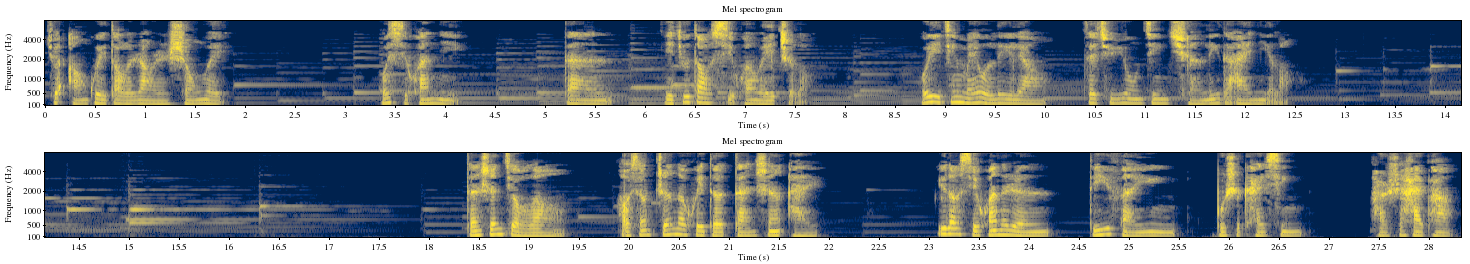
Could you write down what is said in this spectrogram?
却昂贵到了让人生畏。我喜欢你，但也就到喜欢为止了。我已经没有力量再去用尽全力的爱你了。单身久了，好像真的会得单身癌。遇到喜欢的人，第一反应不是开心，而是害怕，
